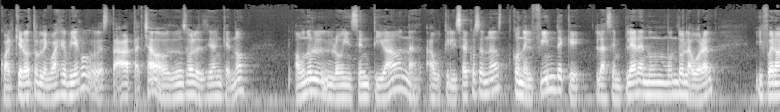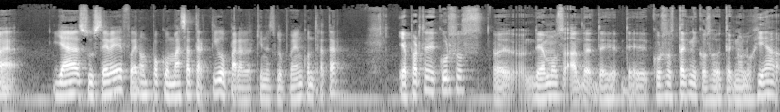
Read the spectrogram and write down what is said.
cualquier otro lenguaje viejo estaba tachado, de un solo decían que no a uno lo incentivaban a, utilizar cosas nuevas con el fin de que las empleara en un mundo laboral y fuera ya su CV fuera un poco más atractivo para quienes lo puedan contratar. Y aparte de cursos, eh, digamos, ah, de, cursos técnicos o de tecnología,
